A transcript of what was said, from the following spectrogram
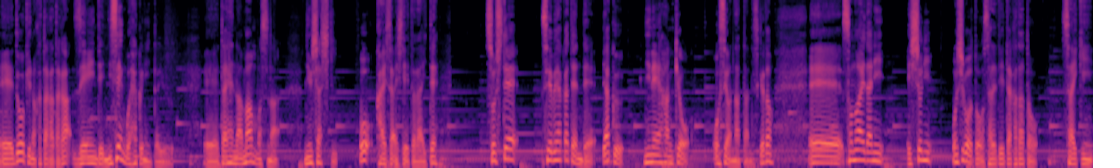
えー、同期の方々が全員で2500人という、えー、大変なマンモスな入社式を開催していただいてそして西武百貨店で約2年半今日お世話になったんですけど、えー、その間に一緒にお仕事をされていた方と最近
